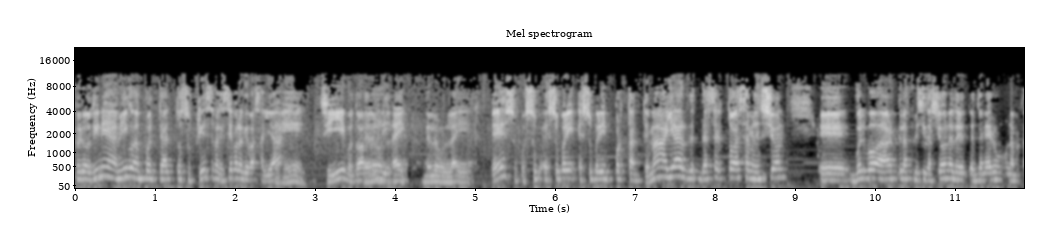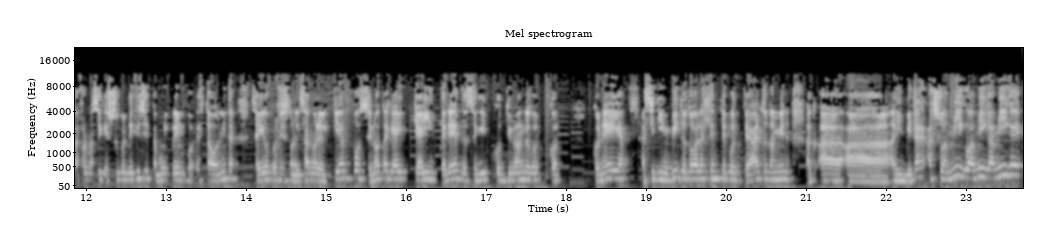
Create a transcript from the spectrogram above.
pero tiene amigos en Puente Alto, suscríbase para que sepa lo que pasa allá. Sí. Sí, pues todas Denle un like, denle un like. Eso, pues es súper es súper importante. Más allá de, de hacer toda esa mención, eh, vuelvo a darte las felicitaciones de, de tener una plataforma así que es súper difícil, está muy bien, está bonita, se ha ido profesionalizando en el tiempo, se nota que hay, que hay interés de seguir continuando con, con, con ella, así que invito a toda la gente de Puente Alto también a, a- a- a invitar a su amigo, amiga, amigue,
